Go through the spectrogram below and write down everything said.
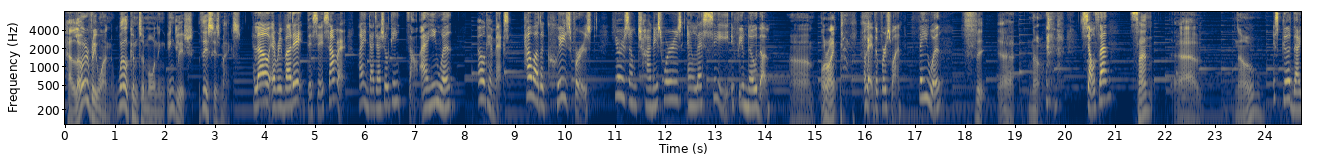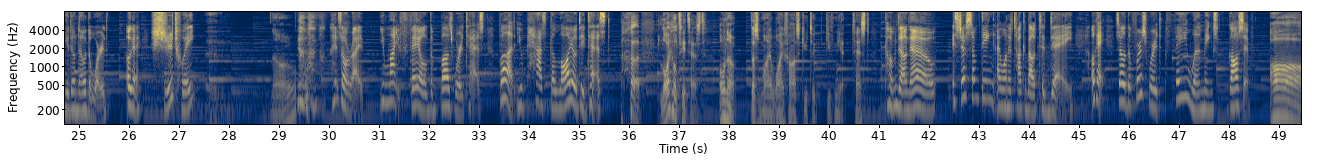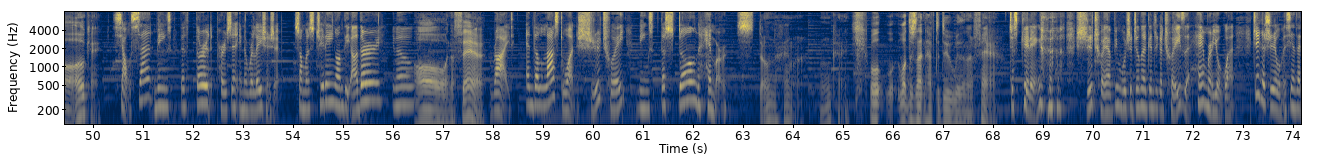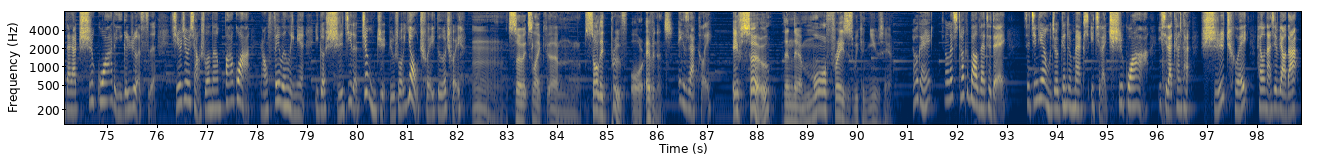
Hello, everyone. Welcome to Morning English. This is Max. Hello, everybody. This is Summer. 欢迎大家收听早安英文。Okay, Max. How about the quiz first? Here are some Chinese words, and let's see if you know them. Um, all right. Okay, the first one. 绯闻 Fi- uh, no. 小三 San? Uh, no. It's good that you don't know the word. Okay, 实锤 No. It's alright. You might fail the buzzword test, but you passed the loyalty test. Loyalty test. Oh no. Does my wife ask you to give me a test? Calm down now. It's just something I want to talk about today. Okay, so the first word 绯闻 means gossip. Oh, okay. 小三 means the third person in a relationship. Someone's cheating on the other, you know? Oh, an affair. Right. And the last one, 实锤 means the stone hammer. Stone hammer. Okay. Well, what does that have to do with an affair? Just kidding，实锤啊，并不是真的跟这个锤子 hammer 有关，这个是我们现在大家吃瓜的一个热词，其实就是想说呢八卦，然后绯闻里面一个实际的证据，比如说要锤得锤。 So it's like um, solid proof or evidence. Exactly. If so, then there are more phrases we can use here. Okay, so let's talk about that today. 所以今天我们就跟着 Max 一起来吃瓜啊，一起来看看实锤还有哪些表达。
